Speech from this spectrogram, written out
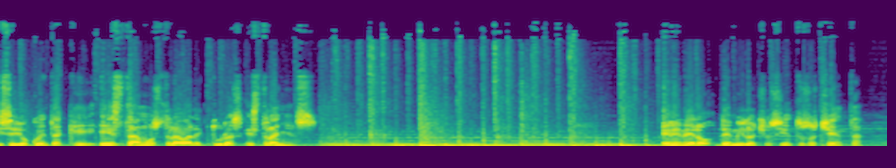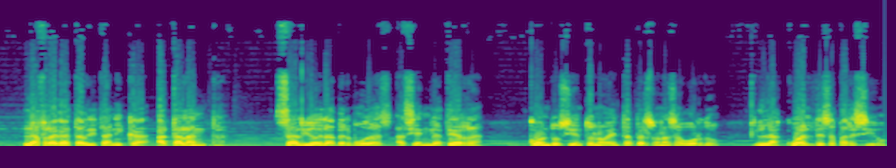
y se dio cuenta que ésta mostraba lecturas extrañas. En enero de 1880, la fragata británica Atalanta salió de las Bermudas hacia Inglaterra con 290 personas a bordo, la cual desapareció.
